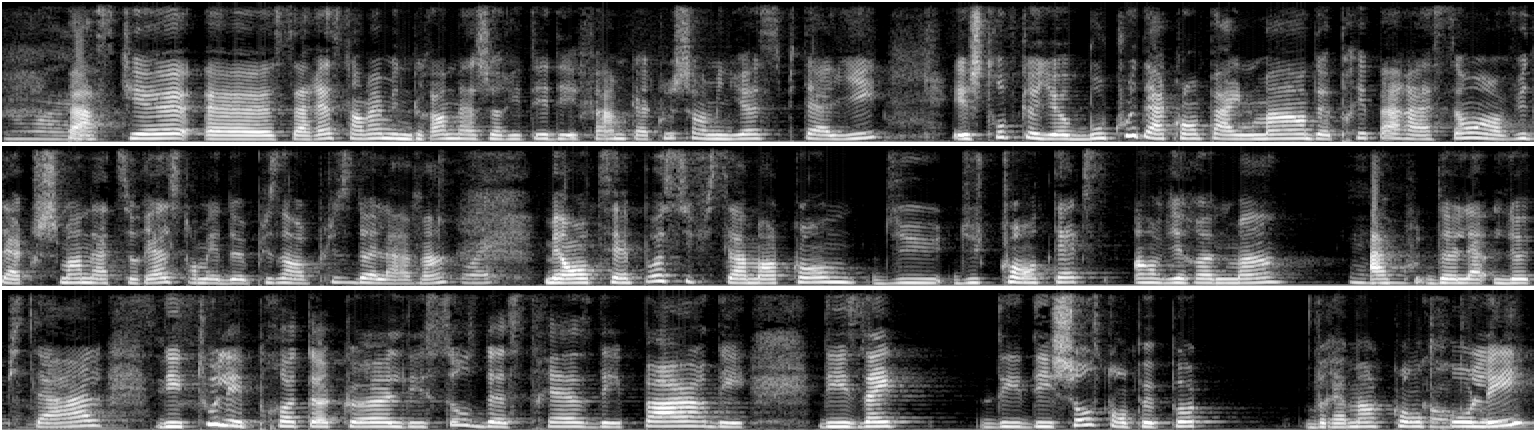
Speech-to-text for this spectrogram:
Ouais. Parce que euh, ça reste quand même une grande majorité des femmes qui accouchent en milieu hospitalier. Et je trouve qu'il y a beaucoup d'accompagnement, de préparation en vue d'accouchement naturel, ce qu'on met de plus en plus de l'avant. Ouais. Mais on ne tient pas suffisamment compte du, du contexte environnement à- de l'hôpital, c'est des fou. tous les protocoles, des sources de stress, des peurs, des, des, in- des, des choses qu'on peut pas vraiment contrôler,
